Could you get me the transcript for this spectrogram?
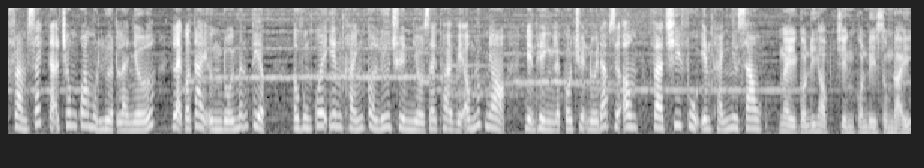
phàm sách đã trông qua một lượt là nhớ, lại có tài ứng đối mẫn tiệp. Ở vùng quê Yên Khánh còn lưu truyền nhiều giai thoại về ông lúc nhỏ, điển hình là câu chuyện đối đáp giữa ông và chi phủ Yên Khánh như sau. Ngày còn đi học trên con đê sông đáy,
